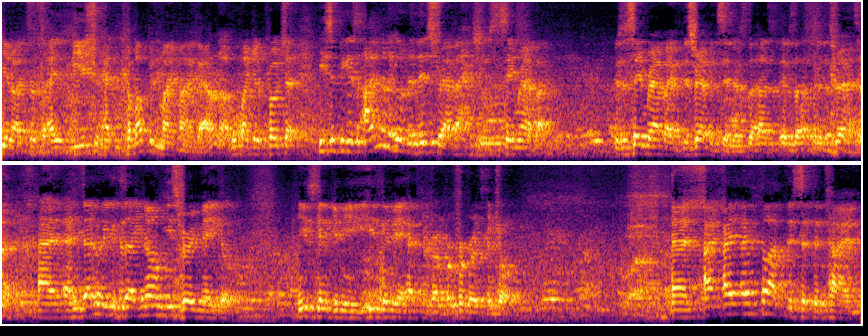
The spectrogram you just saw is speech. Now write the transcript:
You know, I, the issue hadn't come up in my mind. I don't know. Who am I going to approach that? He said, because I'm going to go to this rabbi. Actually, it was the same rabbi. It was the same rabbi this Rebbitzin. It was the, husband, it was the husband of this Rebbitzin. and, and he's going because I know he's very makel. He's going to give me, he's going to be a head for, for birth control. And I, I, I, thought this at the time.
